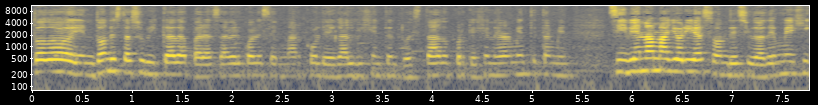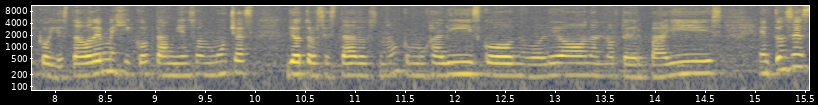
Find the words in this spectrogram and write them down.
todo en dónde estás ubicada para saber cuál es el marco legal vigente en tu estado, porque generalmente también, si bien la mayoría son de Ciudad de México y Estado de México, también son muchas de otros estados, ¿no? como Jalisco, Nuevo León, al norte del país. Entonces,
